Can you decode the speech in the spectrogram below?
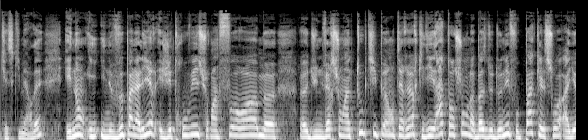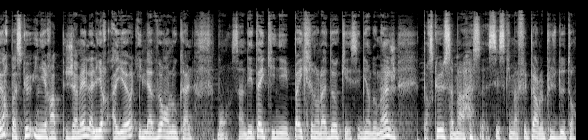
qu'est-ce qui merdait. Et non, il, ne veut pas la lire. Et j'ai trouvé sur un forum euh, d'une version un tout petit peu antérieure qui dit attention, la base de données, faut pas qu'elle soit ailleurs parce qu'il n'ira jamais la lire ailleurs. Il la veut en local. Bon, c'est un détail qui n'est pas écrit dans la doc et c'est bien dommage parce que ça m'a, c'est ce qui m'a fait perdre le plus de temps.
